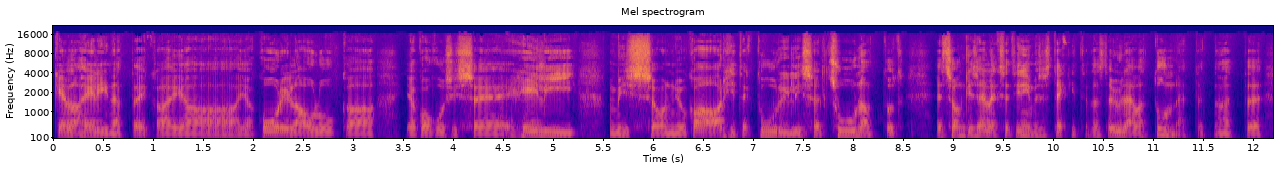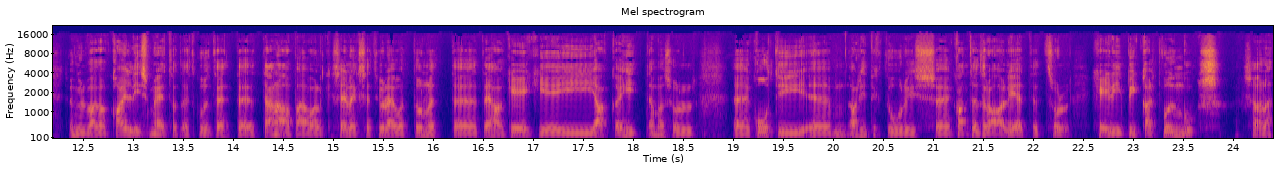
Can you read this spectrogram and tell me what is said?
kellahelinatega ja, ja koorilauluga ja kogu siis see heli, mis on ju ka arhitektuuriliselt suunatud, et see ongi selleks, et inimeses tekitada seda ülevat tunnet, et noh, et see on küll väga kallis meetod, et kujuta ette, tänapäeval selleks, et ülevat tunnet teha, keegi ei hakka ehitama sul koodi arhitektuuris katedraali, et, et sul heli pikalt võnguks, eks ole.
